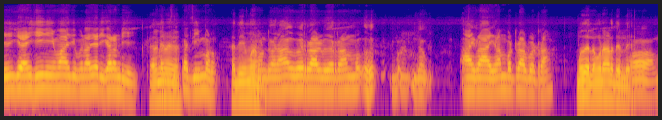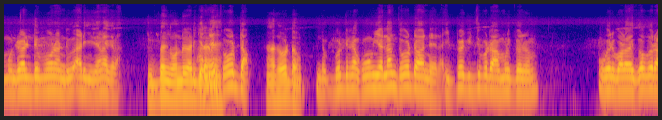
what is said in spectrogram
இருக்கிறேன் சீனியமா இது பண்ணாதே அடி கரண்டி. கரண்டியமே கத்தியும் பண்ணும் அதிகமாக கொண்டு நான் வேறு ஆள் வேறுறான் இந்த ஆயிரம் ஆயிரம் ஆள் பட்டுறான். முதல்ல உங்களோட இல்லை ஓ மூணு ரெண்டு மூணு ரெண்டு அடிச்சு தான் இருக்கிறான் இப்போ இங்கே கொண்டு அடிக்கிறானே. தோட்டம். தோட்டம் இந்த பொட்டின பூமியெல்லாம் தோட்டம் நேரம் இப்போ வித்து போட்டு அமுக்கு பெறும் ஒவ்வொரு பழத்துக்கு ஒவ்வொரு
